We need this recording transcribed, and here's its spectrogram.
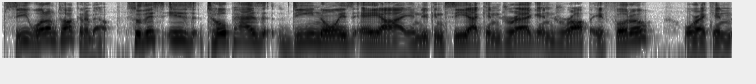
see what I'm talking about. So this is Topaz Denoise AI and you can see I can drag and drop a photo or I can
